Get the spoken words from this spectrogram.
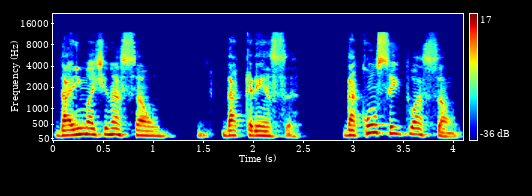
da imaginação, da crença, da conceituação.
